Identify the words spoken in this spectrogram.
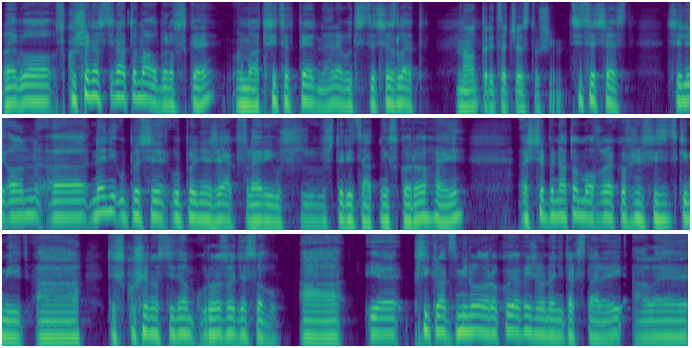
Lebo zkušenosti na to má obrovské, on má 35, ne, nebo 36 let. No, 36 tuším. 36. Čili on uh, není úplně, úplně, že jak Flery už v 40 skoro, hej. Ještě by na to mohl jako fyzicky mít a ty zkušenosti tam rozhodně jsou. A je příklad z minulého roku, já vím, že on není tak starý, ale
